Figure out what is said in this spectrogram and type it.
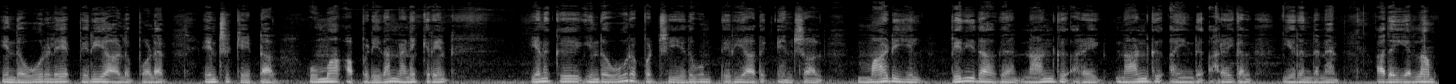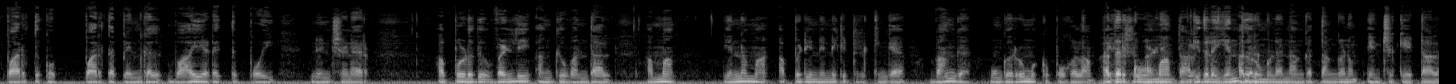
இந்த ஊரிலே பெரிய ஆளு போல என்று கேட்டால் உமா அப்படிதான் நினைக்கிறேன். எனக்கு இந்த ஊரை பற்றி எதுவும் தெரியாது என்றால் மாடியில் பெரிதாக நான்கு அறை நான்கு ஐந்து அறைகள் இருந்தன. அதை எல்லாம் பார்த்து பார்த்த பெண்கள் வாயடைத்து போய் நின்றனர். அப்பொழுது வள்ளி அங்கு வந்தால் அம்மா என்னம்மா அப்படி நின்னுக்கிட்டு இருக்கீங்க? வாங்க உங்க ரூமுக்கு போகலாம் அதற்கு உமா இதுல எந்த ரூம்ல நாங்க தங்கணும்? என்று கேட்டால்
